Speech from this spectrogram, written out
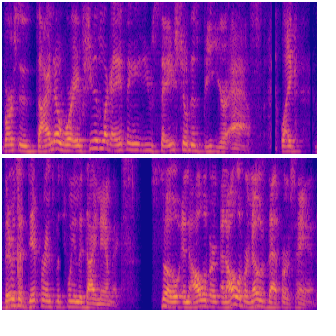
versus Dinah where if she doesn't like anything you say, she'll just beat your ass. Like there's a difference between the dynamics. So and Oliver and Oliver knows that firsthand.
